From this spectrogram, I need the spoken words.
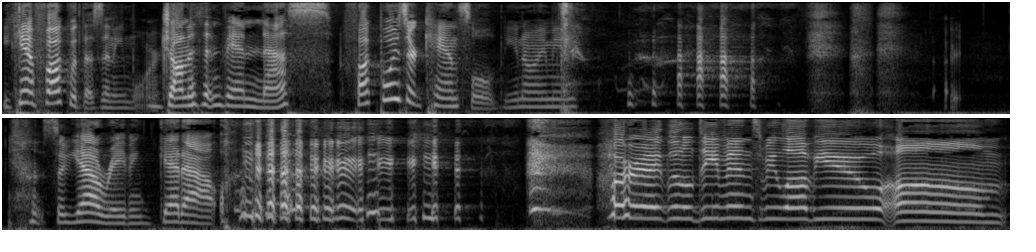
You can't fuck with us anymore. Jonathan Van Ness. Fuck boys are canceled. You know what I mean? So yeah, Raven, get out. All right, little demons, we love you. Um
